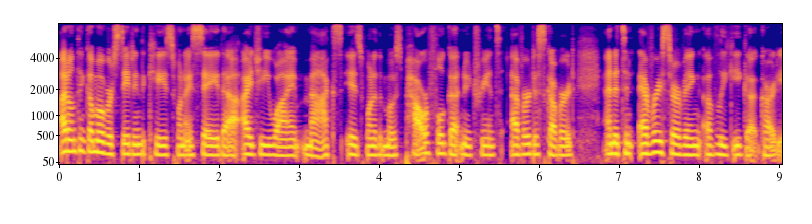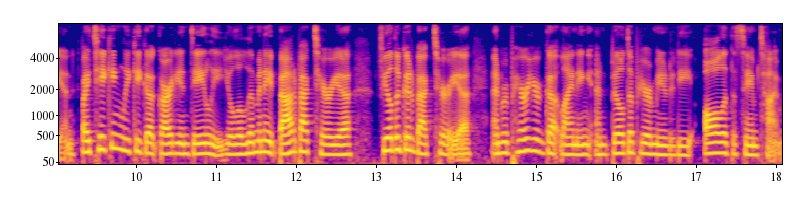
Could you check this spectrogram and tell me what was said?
I don't think I'm overstating the case when I say that IGY Max is one of the most powerful gut nutrients ever discovered, and it's in every serving of Leaky Gut Guardian. By taking Leaky Gut Guardian daily, you'll eliminate bad bacteria, feel the good bacteria, and repair your gut lining and build up your immunity all at the same time.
